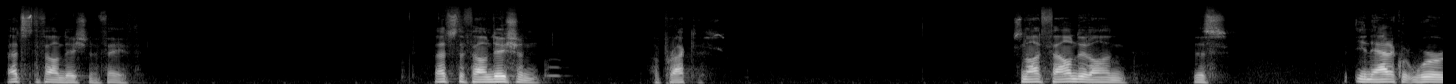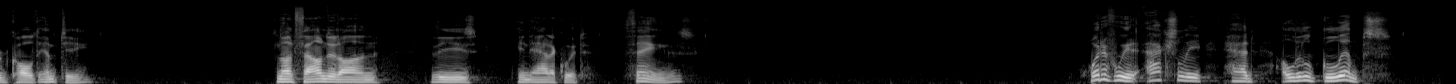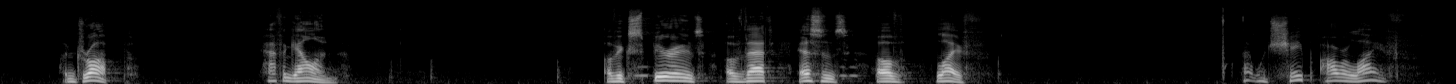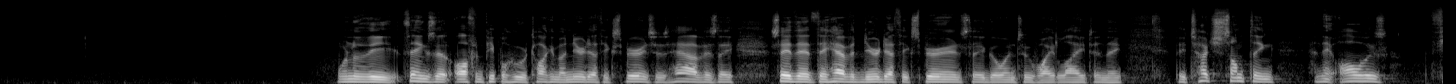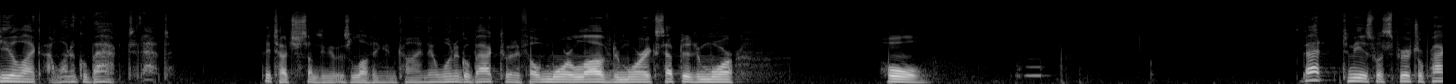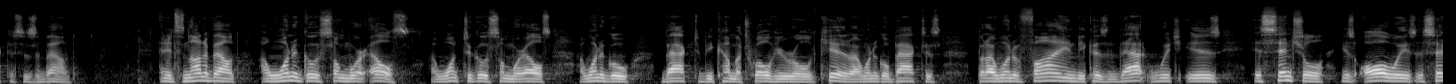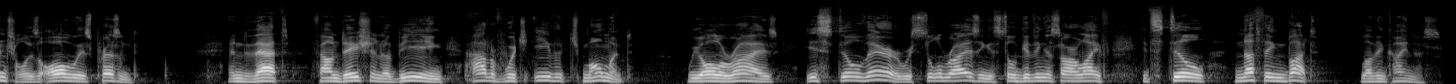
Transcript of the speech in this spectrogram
That's the foundation of faith. That's the foundation of practice. It's not founded on this inadequate word called empty. It's not founded on these inadequate things. What if we had actually had a little glimpse a drop, half a gallon of experience of that essence of life. That would shape our life. One of the things that often people who are talking about near death experiences have is they say that they have a near death experience, they go into white light and they, they touch something and they always feel like, I want to go back to that. They touched something that was loving and kind. They want to go back to it. I felt more loved and more accepted and more whole. That, to me, is what spiritual practice is about. And it's not about, I want to go somewhere else. I want to go somewhere else. I want to go back to become a 12 year old kid. I want to go back to, but I want to find because that which is essential is always essential, is always present. And that foundation of being out of which each moment we all arise is still there. We're still arising. It's still giving us our life. It's still nothing but loving kindness.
